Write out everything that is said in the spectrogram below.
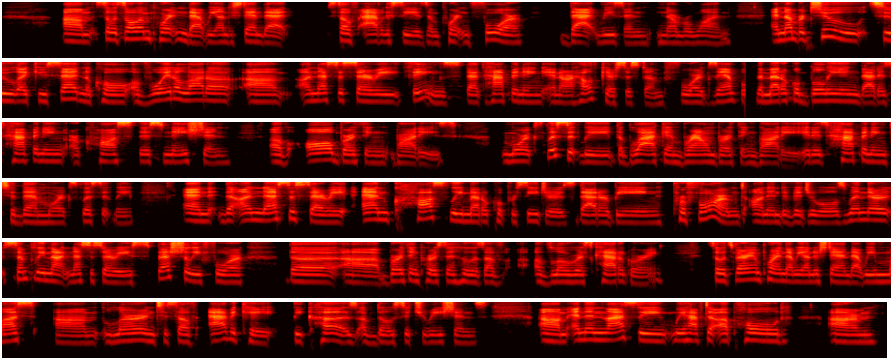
Um, so it's so important that we understand that self advocacy is important for that reason number one. And number two to like you said nicole avoid a lot of um, unnecessary things that's happening in our healthcare system. For example the medical bullying that is happening across this nation of all birthing bodies more explicitly the black and brown birthing body. It is happening to them more explicitly and the unnecessary and costly medical procedures that are being performed on individuals when they're simply not necessary, especially for the uh, birthing person who is of, of low risk category. So it's very important that we understand that we must um, learn to self advocate because of those situations. Um, and then lastly, we have to uphold um,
